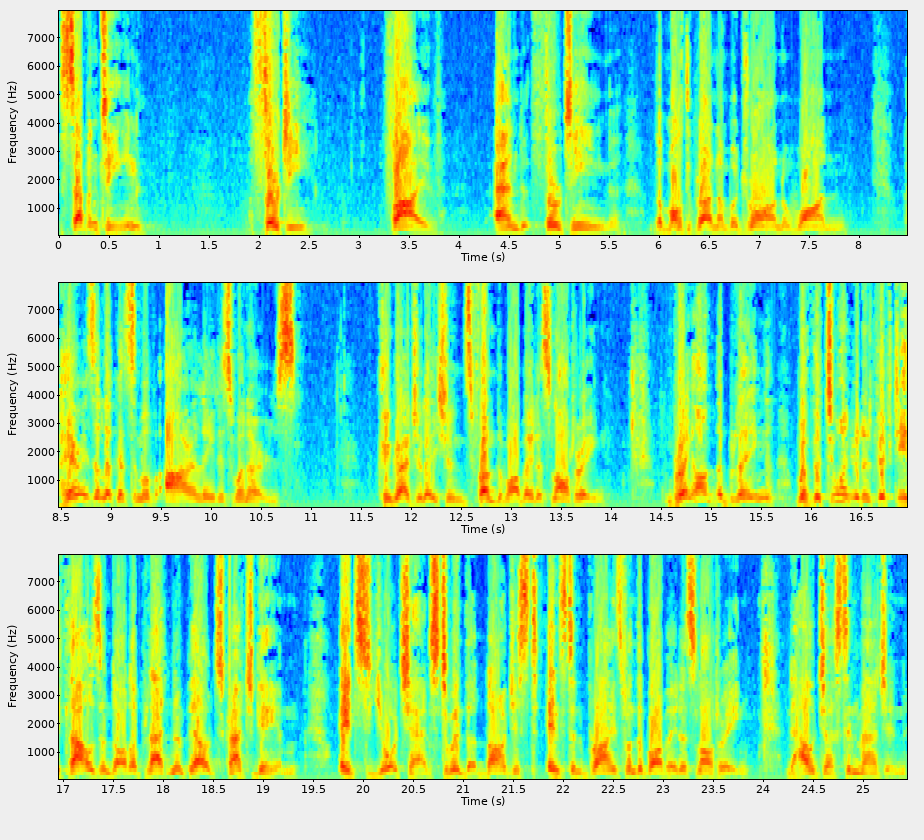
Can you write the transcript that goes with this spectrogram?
17, 35, and 13. The multiplier number drawn, 1. Here is a look at some of our latest winners. Congratulations from the Barbados Lottery. Bring on the bling with the $250,000 Platinum Payout Scratch Game. It's your chance to win the largest instant prize from the Barbados Lottery. Now just imagine,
